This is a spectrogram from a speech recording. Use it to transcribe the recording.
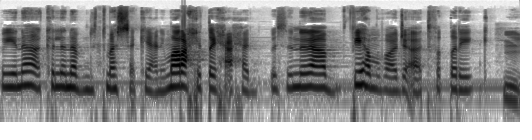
بينا كلنا بنتمسك يعني ما راح يطيح أحد بس إننا فيها مفاجآت في الطريق. مم.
